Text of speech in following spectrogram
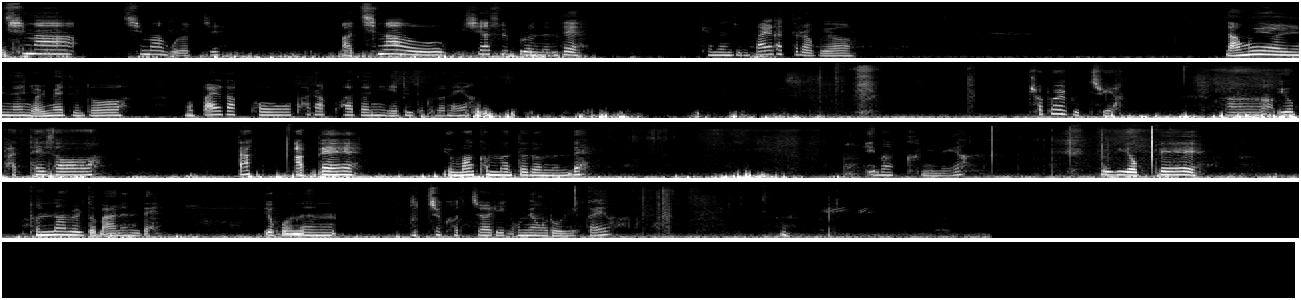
치마 치마 뭐였지? 아 치마읍 씨앗을 뿌렸는데 걔는 좀 빨갛더라고요. 나무에 열리는 열매들도 뭐 빨갛고 파랗고 하더니 얘들도 그러네요. 초벌 부추야. 어, 요 밭에서 딱 앞에 요만큼만 뜯었는데 이만큼이네요. 여기 옆에 돈나물도 많은데 요거는 부추 겉절이 고명으로 올릴까요?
